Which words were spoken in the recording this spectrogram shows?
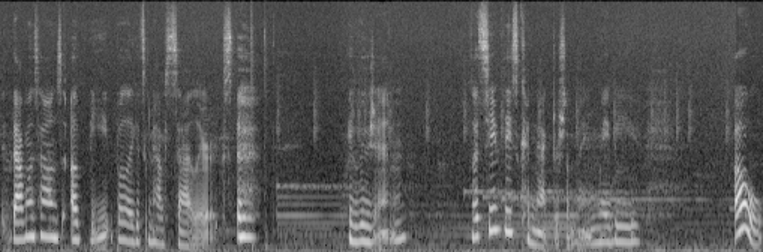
That one sounds upbeat, but like it's gonna have sad lyrics. Illusion. Let's see if these connect or something. Maybe. Oh!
